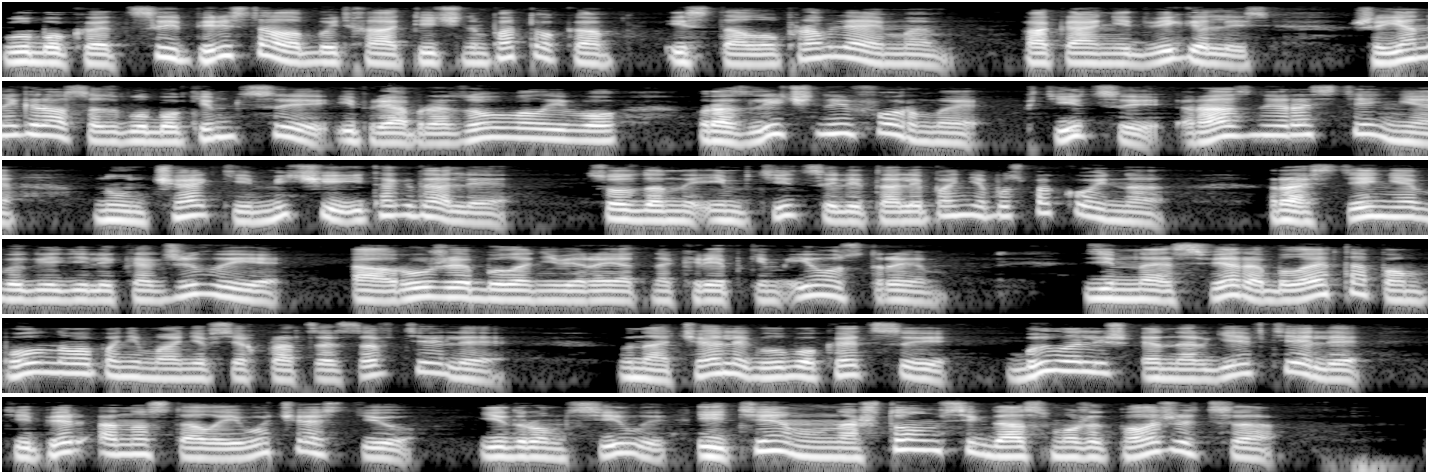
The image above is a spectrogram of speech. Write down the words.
Глубокая ци перестала быть хаотичным потоком и стала управляемым. Пока они двигались, Шиян игрался с глубоким ци и преобразовывал его в различные формы птицы, разные растения, нунчаки, мечи и так далее. Созданные им птицы летали по небу спокойно. Растения выглядели как живые, а оружие было невероятно крепким и острым. Земная сфера была этапом полного понимания всех процессов в теле. В начале глубокой ци была лишь энергия в теле, теперь она стала его частью, ядром силы и тем, на что он всегда сможет положиться.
